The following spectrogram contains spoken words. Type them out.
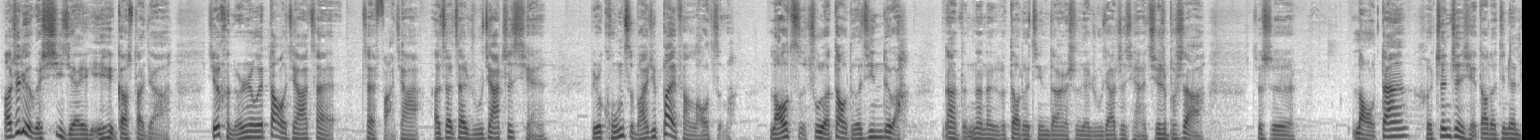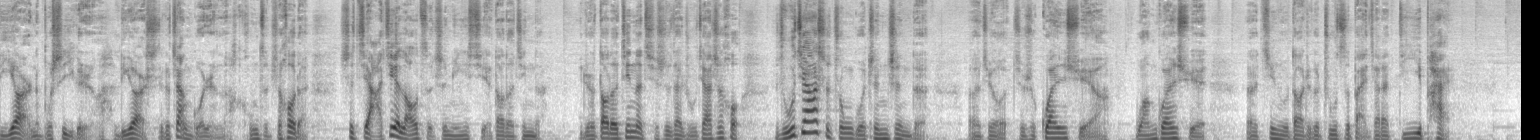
啊，这里有个细节也也可以告诉大家啊，其实很多人认为道家在在法家啊，在在儒家之前，比如孔子不还去拜访老子嘛？老子著了《道德经》，对吧？那那那个《道德经》当然是在儒家之前，其实不是啊，就是老聃和真正写《道德经》的李耳呢，不是一个人啊。李耳是这个战国人了，孔子之后的，是假借老子之名写《道德经》的。也就是《道德经》呢，其实在儒家之后，儒家是中国真正的，呃，就就是官学啊，王官学，呃，进入到这个诸子百家的第一派，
